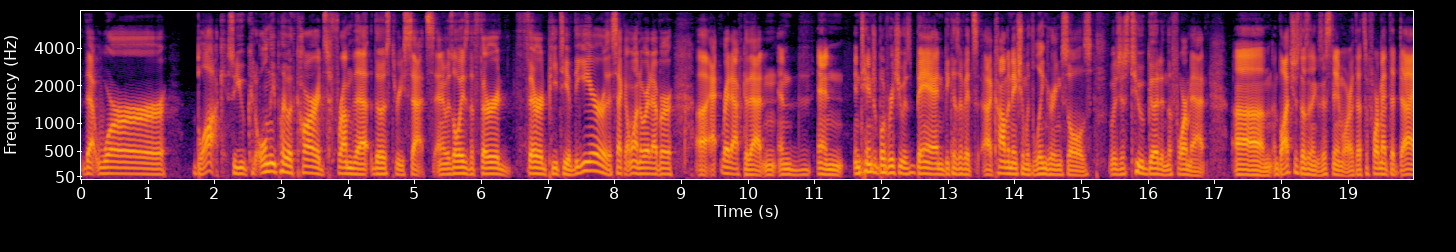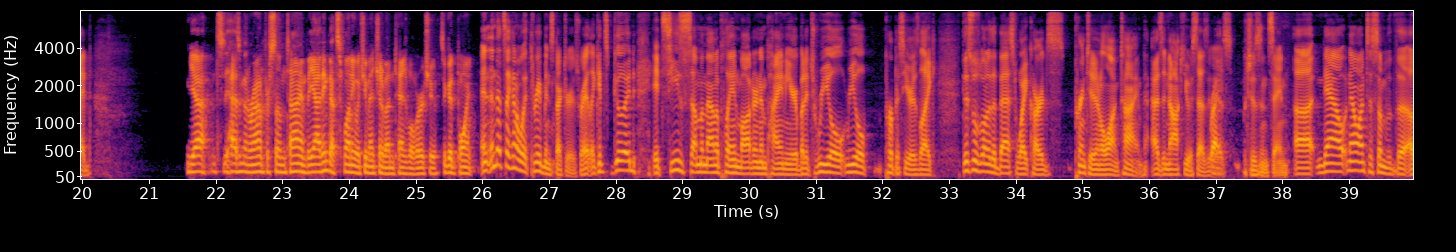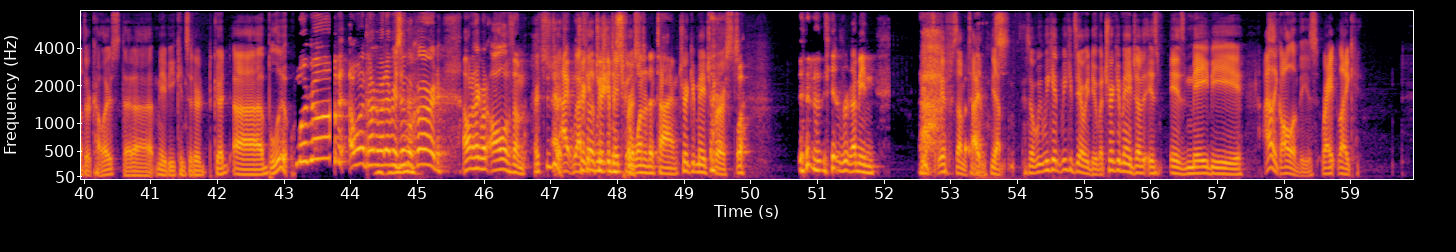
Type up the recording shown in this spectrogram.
that were block, so you could only play with cards from that those three sets, and it was always the third third PT of the year or the second one or whatever uh, right after that, and and and intangible virtue was banned because of its uh, combination with lingering souls. It was just too good in the format, um, and block just doesn't exist anymore. That's a format that died. Yeah, it's, it hasn't been around for some time, but yeah, I think that's funny what you mentioned about intangible virtue. It's a good point. And, and that's like kind of what Thraben Inspector is, right? Like it's good. It sees some amount of play in Modern and Pioneer, but its real real purpose here is like this was one of the best white cards printed in a long time, as innocuous as it is, Right. which is insane. Uh, now now onto some of the other colors that uh, may be considered good. Uh, blue. Oh my god! I want to talk about every single card. I want to talk about all of them. Let's just do it. I, I Trinket- feel like we should just go one at a time. Trinket Mage first. I mean, if, if some time. Yep. So we, we could we can see how we do, but Trinket Mage is is maybe I like all of these, right? Like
